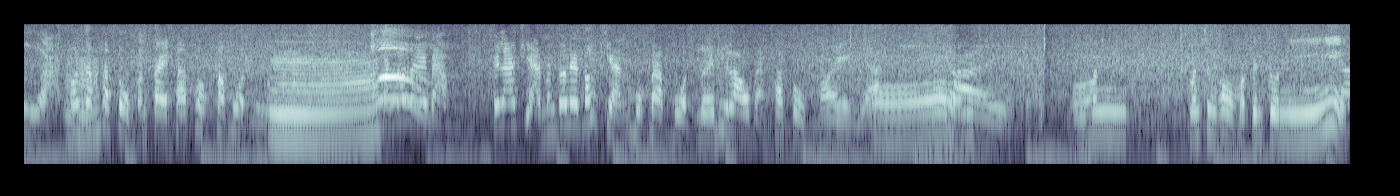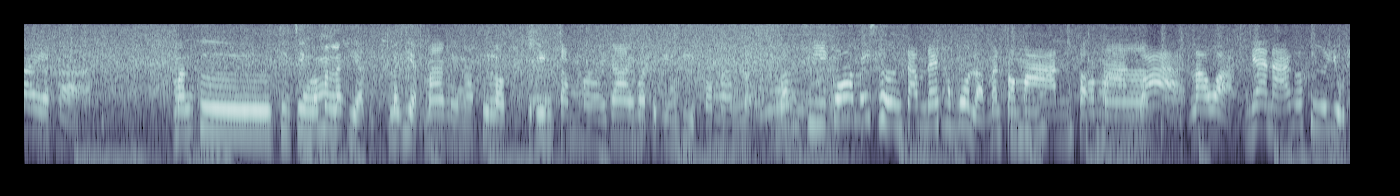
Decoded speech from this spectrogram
มืออะอือฮึก็จะผสมมันไปทั้งทั้งหมดเลย อืม มันก็ เลยแบบเวลาเขียนมันก็เลยต้องเขียนแบบบทเลยที่เราแบบผสมอะไรอย่างเงี้ยอ๋อมันใช่มันมันจึงออกมาเป็นตัวนี้ ใช่ค่ะ มันคือจริงๆแล้วมันละเอียดละเอียดมากเลยนะ คือเราตัวเองจำไม้ได้ว่าตัวเองบีบประมาณไหนยังไง บางทีก็ไม่เชิงจำได้ทั้งหมดหรอกมันประมาณอืมประมาณประมาณว่าเราอะเนี่ยนะก็คืออยู่แ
